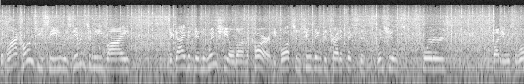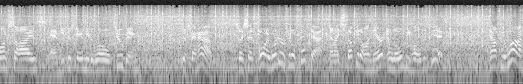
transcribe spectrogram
The black hose you see was given to me by the guy that did the windshield on the car. He bought some tubing to try to fix the windshield squirters but it was the wrong size and he just gave me the roll of tubing just to have. So I said, oh, I wonder if it'll fit that. And I stuck it on there and lo and behold, it did. Now, if you look,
